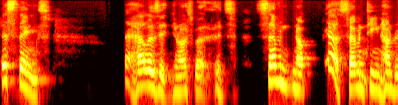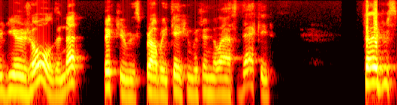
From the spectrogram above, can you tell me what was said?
this thing's the hell is it? You know, it's about, it's seven no yeah seventeen hundred years old, and that picture was probably taken within the last decade. So it was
